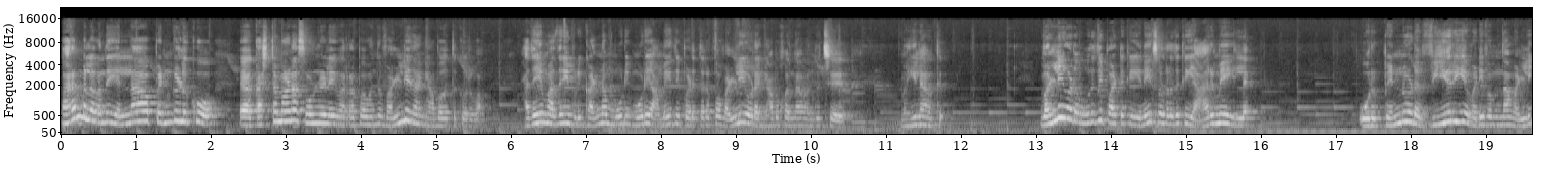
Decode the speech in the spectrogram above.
பரம்பில் வந்து எல்லா பெண்களுக்கும் கஷ்டமான சூழ்நிலை வர்றப்ப வந்து வள்ளி தான் ஞாபகத்துக்கு வருவா. அதே மாதிரி இப்படி கண்ணை மூடி மூடி அமைதிப்படுத்துகிறப்ப வள்ளியோட ஞாபகம் தான் வந்துச்சு மயிலாவுக்கு வள்ளியோட உறுதிப்பாட்டுக்கு இணை சொல்றதுக்கு யாருமே இல்லை. ஒரு பெண்ணோட வீரிய வடிவம் தான் வள்ளி.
